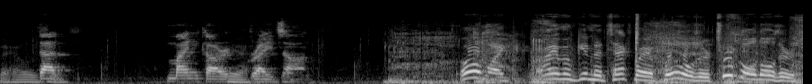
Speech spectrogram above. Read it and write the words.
the hell is that this? minecart Yeah. rides on. Oh my! I am getting attacked by a bulldozer. Two bulldozers.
